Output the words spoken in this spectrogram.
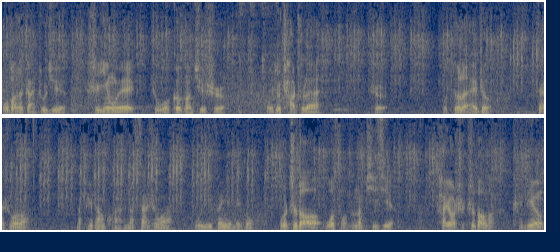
我把他赶出去是因为这我哥刚去世，我就查出来，是，我得了癌症。再说了。那赔偿款那三十万，我一分也没动。我知道我嫂子那脾气，她要是知道了，肯定，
